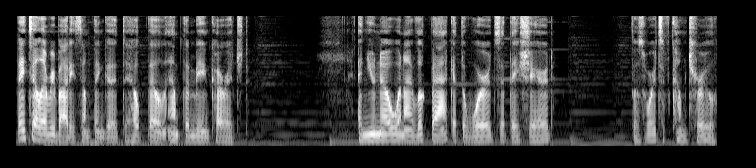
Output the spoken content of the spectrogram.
they tell everybody something good to help them help them be encouraged. And you know when I look back at the words that they shared, those words have come true.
